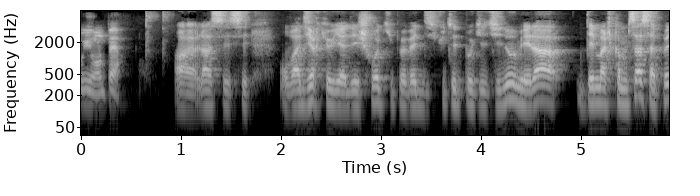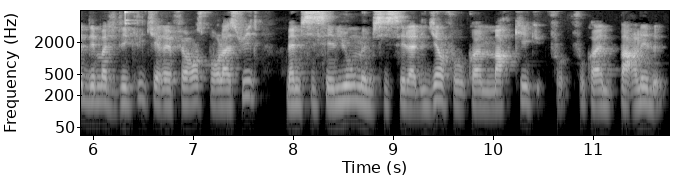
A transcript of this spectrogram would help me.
oui, on le perd. là, c'est, on va dire qu'il y a des choix qui peuvent être discutés de Pochettino, mais là, des matchs comme ça, ça peut être des matchs déclic et référence pour la suite même si c'est Lyon, même si c'est la Ligue 1, faut quand même marquer, faut, faut quand même parler de,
